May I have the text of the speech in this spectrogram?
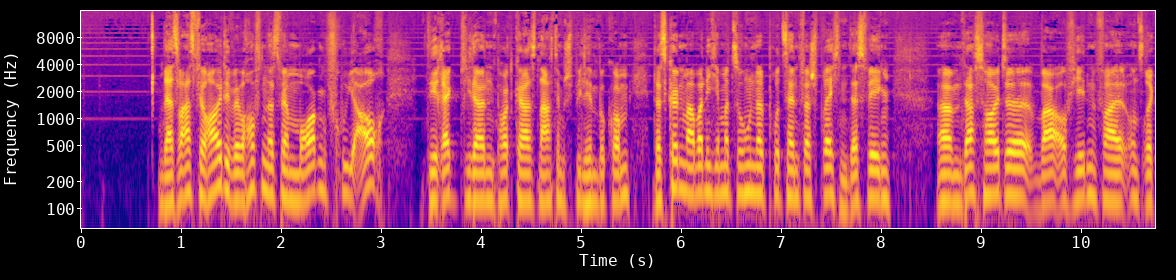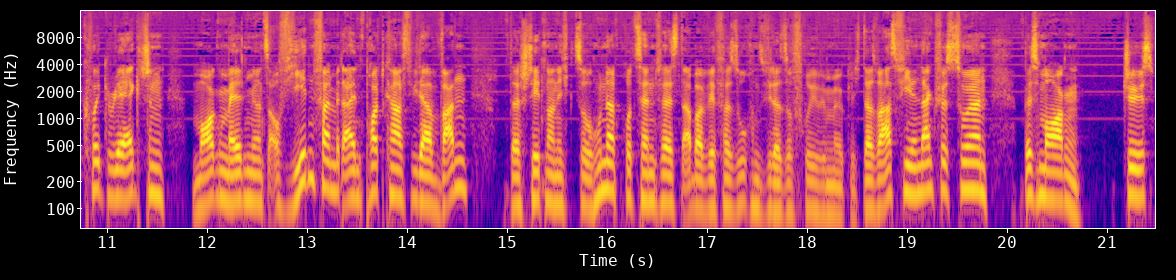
Das war's für heute. Wir hoffen, dass wir morgen früh auch direkt wieder einen Podcast nach dem Spiel hinbekommen. Das können wir aber nicht immer zu 100 Prozent versprechen. Deswegen, ähm, das heute war auf jeden Fall unsere Quick Reaction. Morgen melden wir uns auf jeden Fall mit einem Podcast wieder. Wann das steht noch nicht zu 100% fest, aber wir versuchen es wieder so früh wie möglich. Das war's. Vielen Dank fürs Zuhören. Bis morgen. Tschüss.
